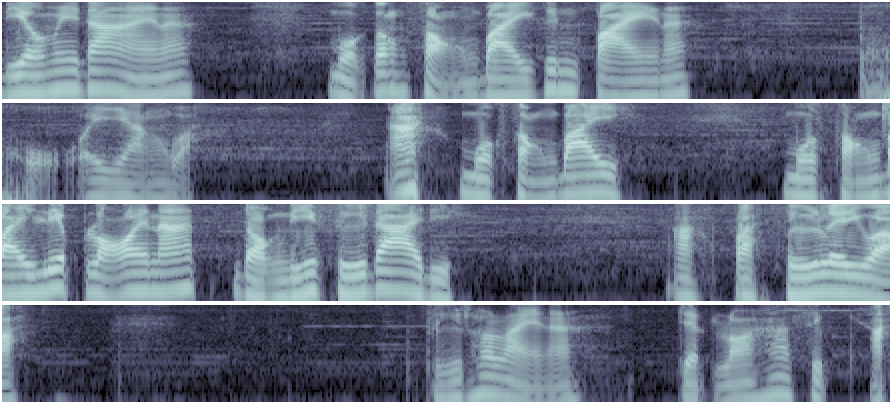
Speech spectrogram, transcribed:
เดียวไม่ได้นะ หมวกต้องสองใบขึ้นไปนะโหยังวะอะหมวกสองใบ หมวกสองใบเรียบร้อยนะ ดอกนี้ซื้อได้ดิอะไปซื้อเลยดีกว่า ซื้อเท่าไหร่นะเจ็ดร้อยห้าสิบอะ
